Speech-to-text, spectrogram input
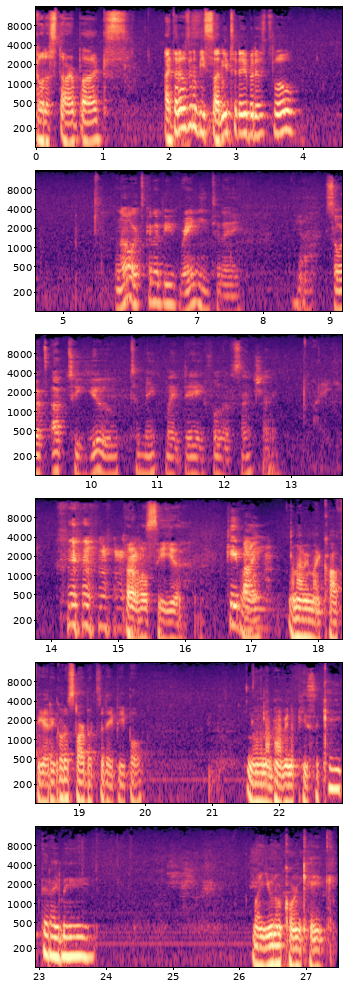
Go to Starbucks. I thought it was gonna be sunny today, but it's still. No, it's gonna be raining today. Yeah. So it's up to you to make my day full of sunshine. But we'll see you. Okay, bye. I'm having my coffee. I didn't go to Starbucks today, people. And then I'm having a piece of cake that I made. My unicorn cake.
